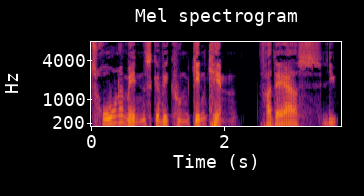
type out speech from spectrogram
troende mennesker vil kunne genkende fra deres liv.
